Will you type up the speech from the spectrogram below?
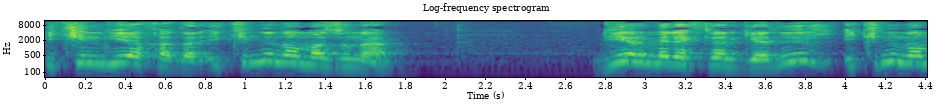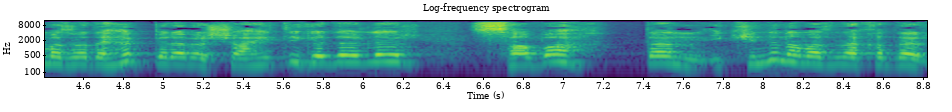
ikindiye kadar, ikindi namazına diğer melekler gelir, ikindi namazına da hep beraber şahitlik ederler. Sabahtan ikindi namazına kadar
